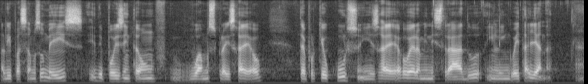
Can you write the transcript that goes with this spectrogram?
Ali passamos o um mês e depois então voamos para Israel, até porque o curso em Israel era ministrado em língua italiana. Ah.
